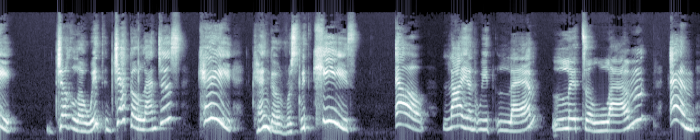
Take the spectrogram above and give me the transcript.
J. Juggler with jack-o'-lanterns. K. Kangaroos with keys. L. Lion with lamb. Little lamb. M.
